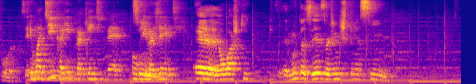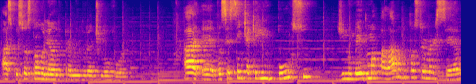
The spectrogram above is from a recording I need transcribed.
Foi. Seria uma dica aí para quem estiver ouvindo Sim. a gente? É, eu acho que é, muitas vezes a gente tem assim. As pessoas estão olhando para mim durante o louvor. Ah, é, você sente aquele impulso de, no meio de uma palavra do pastor Marcelo,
